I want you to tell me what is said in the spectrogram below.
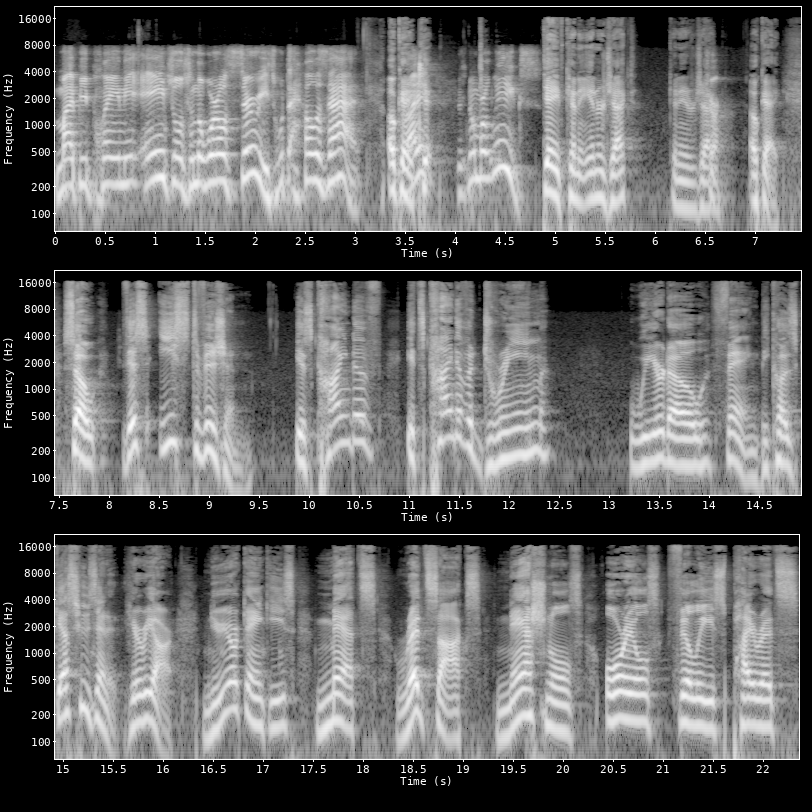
might be playing the Angels in the World Series. What the hell is that? Okay, Right? ca- There's no more leagues. Dave, can I interject? Can I interject? Sure. Okay. So this East Division is kind of it's kind of a dream weirdo thing because guess who's in it? Here we are. New York Yankees, Mets, Red Sox, Nationals, Orioles, Phillies, Pirates,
